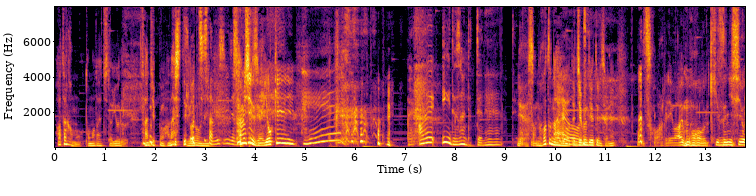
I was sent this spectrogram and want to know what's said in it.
あたかも友達と夜30分話してるように。寂しいじゃない。寂しいですよね。余計に。へえ。あれいいデザインだったよね。いやそんなことないよって自分で言ってるんですよね それはもう傷にしよう。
